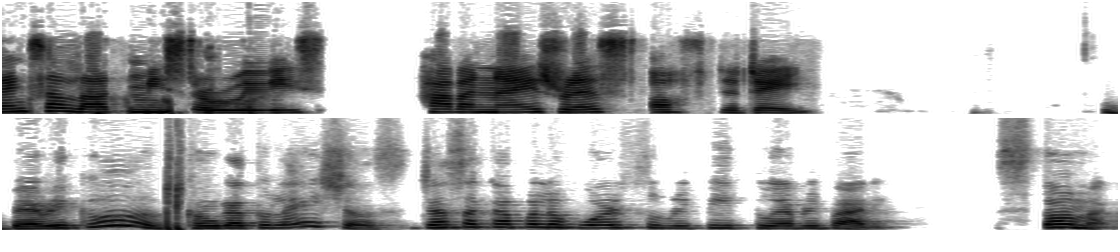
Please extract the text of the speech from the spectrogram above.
Thanks a lot, Mr. Ruiz. Have a nice rest of the day. Very good. Congratulations. Just a couple of words to repeat to everybody. Stomach.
